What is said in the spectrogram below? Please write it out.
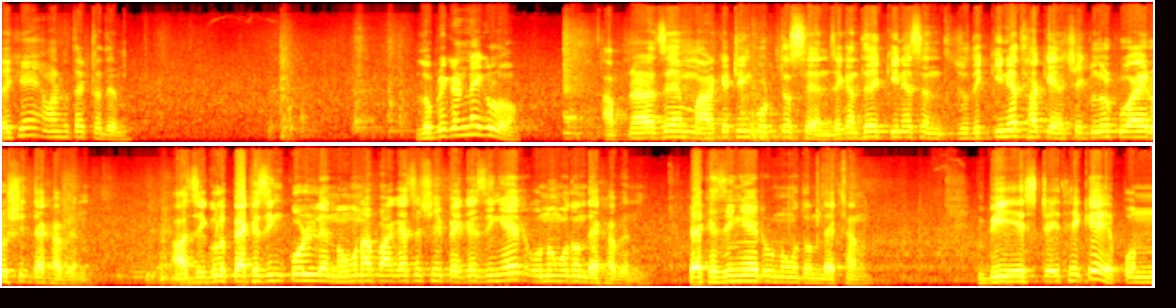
দেখি, আমার হাতে একটা দিন। লুব্রিকেন্ট না এগুলো? আপনারা যে মার্কেটিং করতেছেন, যেখান থেকে কিনেছেন, যদি কিনে থাকেন, সেগুলোর ক্রয় রসিদ দেখাবেন। আর যেগুলো প্যাকেজিং করলে নমুনা পাওয়া গেছে, সেই প্যাকেজিংয়ের অনুমোদন দেখাবেন। প্যাকেজিংয়ের অনুমোদন দেখান। বিএসটাই থেকে পণ্য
